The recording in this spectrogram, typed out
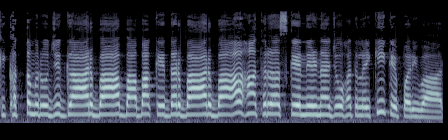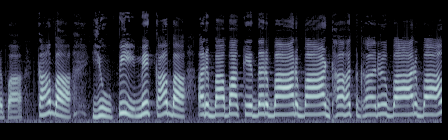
कि खत्म रोज़गार बा बाबा के दरबार बा हाथ रस के निर्णय जो हत लड़की के परिवार बा। का बा यूपी में का बा अरे बाबा के दरबार बा ढहत घर बार बा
